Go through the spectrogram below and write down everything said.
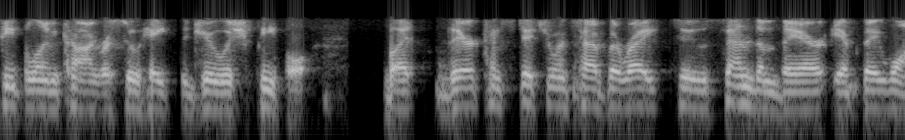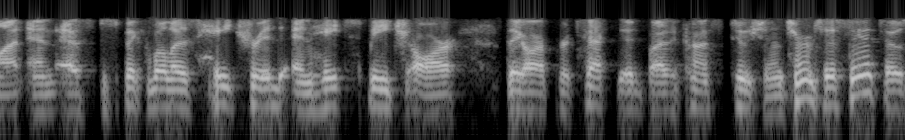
people in Congress who hate the Jewish people, but their constituents have the right to send them there if they want. And as despicable as hatred and hate speech are, they are protected by the Constitution. In terms of Santos,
